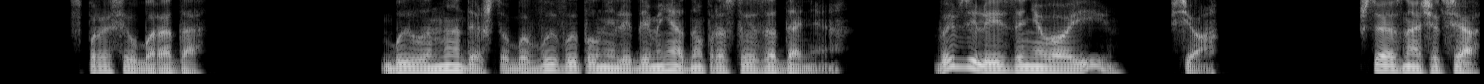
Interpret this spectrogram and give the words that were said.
— спросил Борода. «Было надо, чтобы вы выполнили для меня одно простое задание. Вы взялись за него и... все. «Что значит все?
